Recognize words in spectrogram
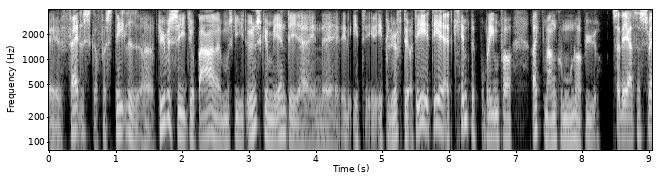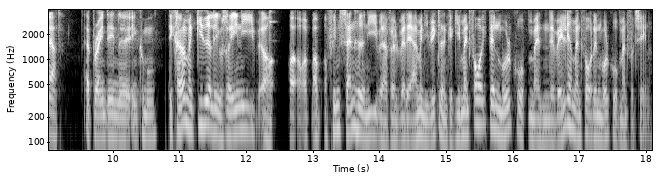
øh, falsk og forstillet, og dybest set jo bare øh, måske et ønske mere, end det er en, øh, et, et, et løfte. Og det, det er et kæmpe problem for rigtig mange kommuner og byer. Så det er altså svært at brande en, øh, en kommune. Det kræver, at man gider leve sig ind i og, og, og, og finde sandheden i, i hvert fald, hvad det er, man i virkeligheden kan give. Man får ikke den målgruppe, man vælger, man får den målgruppe, man fortjener.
